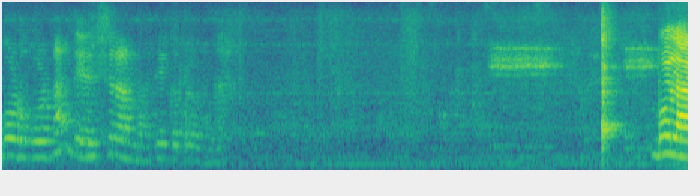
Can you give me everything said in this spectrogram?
गोड गोड ना ते शिरान भात एकत्र बोला.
